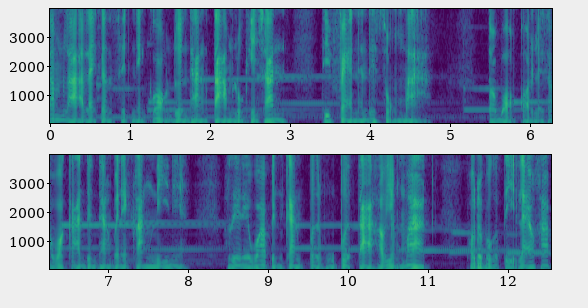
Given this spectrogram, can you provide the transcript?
ลำลาอะไรกันเสร็จเนี่ยก็ออกเดินทางตาม location ที่แฟนนั้นได้ส่งมาต้องบอกก่อนเลยครับว่าการเดินทางไปในครั้งนี้เนี่ยเรียกได้ว่าเป็นการเปิดหูเปิดตาเขาอย่างมาก เพราะโดยปกติแล้วครับ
